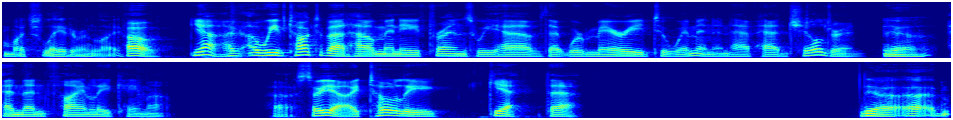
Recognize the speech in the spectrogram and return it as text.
much later in life. oh yeah I, I, we've talked about how many friends we have that were married to women and have had children Yeah, and then finally came out uh, so yeah i totally get that yeah. Um,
